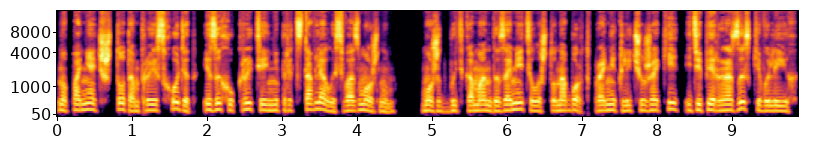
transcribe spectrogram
но понять, что там происходит, из их укрытия не представлялось возможным. Может быть, команда заметила, что на борт проникли чужаки и теперь разыскивали их,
